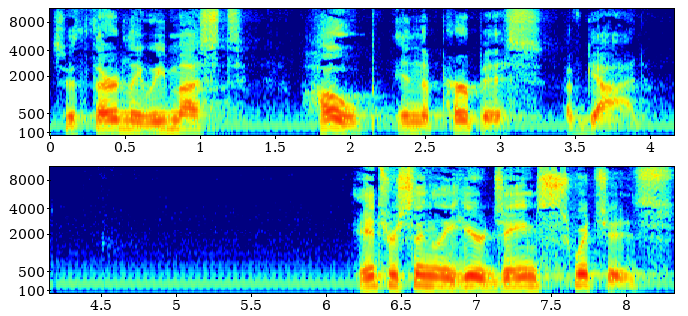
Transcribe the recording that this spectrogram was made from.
So, thirdly, we must hope in the purpose of God. Interestingly, here, James switches.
